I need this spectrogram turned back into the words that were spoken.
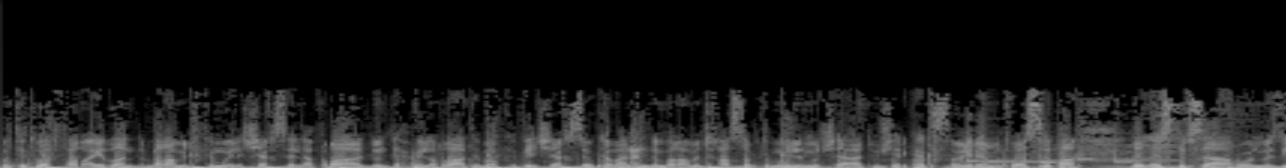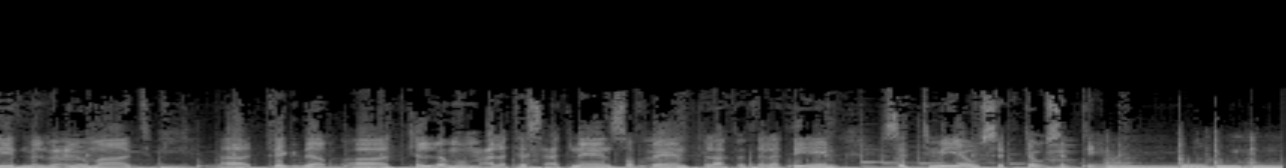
وتتوفر أيضا برامج التمويل الشخصي للأفراد دون تحويل الراتب أو كفيل شخصي وكمان عندهم برامج خاصة بتمويل المنشآت والشركات الصغيرة المتوسطة للاستفسار والمزيد من المعلومات. آه، تقدر آه، تكلمهم على 9 2 0 33 666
